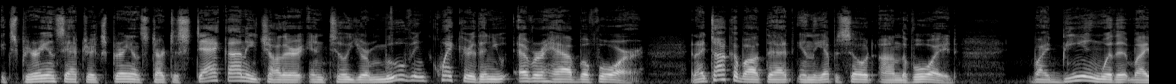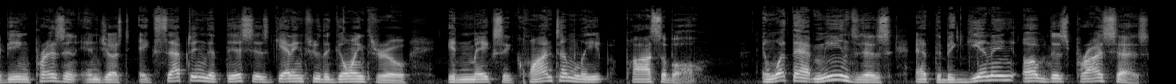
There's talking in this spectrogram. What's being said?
experience after experience start to stack on each other until you're moving quicker than you ever have before. And I talk about that in the episode on the void. By being with it, by being present, and just accepting that this is getting through the going through, it makes a quantum leap possible. And what that means is at the beginning of this process,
